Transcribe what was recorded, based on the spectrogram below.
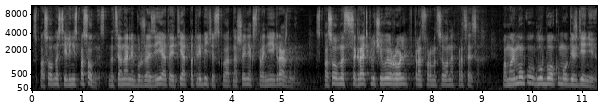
способность или неспособность национальной буржуазии отойти от потребительского отношения к стране и гражданам, способность сыграть ключевую роль в трансформационных процессах. По моему глубокому убеждению,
